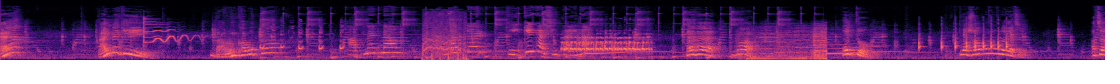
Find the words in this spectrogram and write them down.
হ্যাঁ? তাই নাকি? দারুণ খবর তো। আপনার নাম ডাক্তার কে কে কাশি তাই না? হ্যাঁ হ্যাঁ বাহ এই তো তোমার সব মনে পড়ে গেছে। আচ্ছা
